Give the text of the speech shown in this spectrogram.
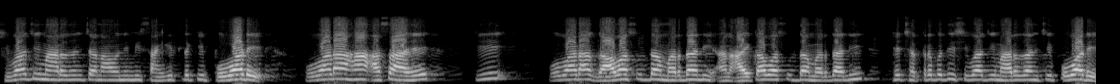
शिवाजी महाराजांच्या नावाने मी सांगितलं की पोवाडे पोवाडा हा असा आहे की पोवाडा गावा सुद्धा मर्दानी आणि ऐकावा सुद्धा मर्दानी हे छत्रपती शिवाजी महाराजांचे पोवाडे.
